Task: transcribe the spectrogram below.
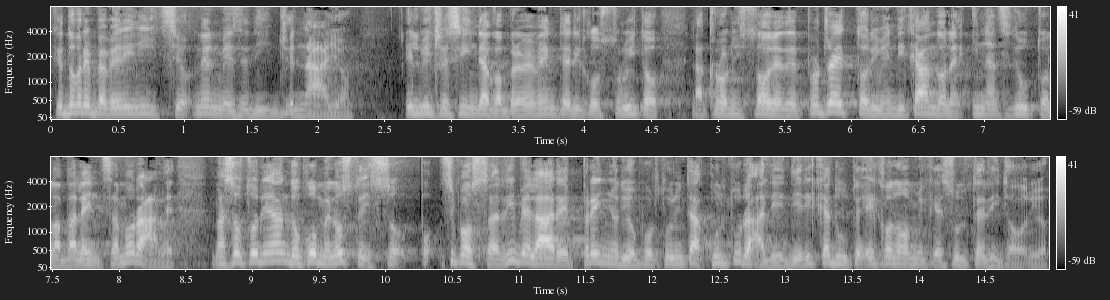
che dovrebbe avere inizio nel mese di gennaio. Il vice sindaco ha brevemente ricostruito la cronistoria del progetto, rivendicandone innanzitutto la valenza morale, ma sottolineando come lo stesso si possa rivelare pregno di opportunità culturali e di ricadute economiche sul territorio.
